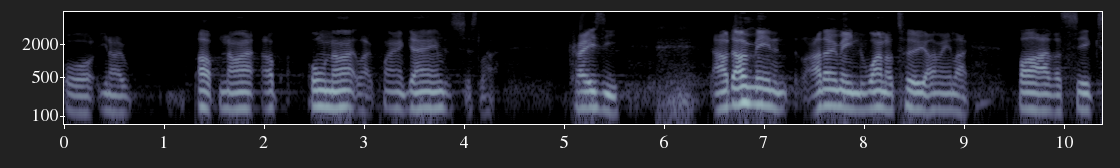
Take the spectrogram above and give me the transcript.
or you know, up night, up all night, like playing games. It's just like crazy. I don't mean I don't mean one or two. I mean like five or six,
